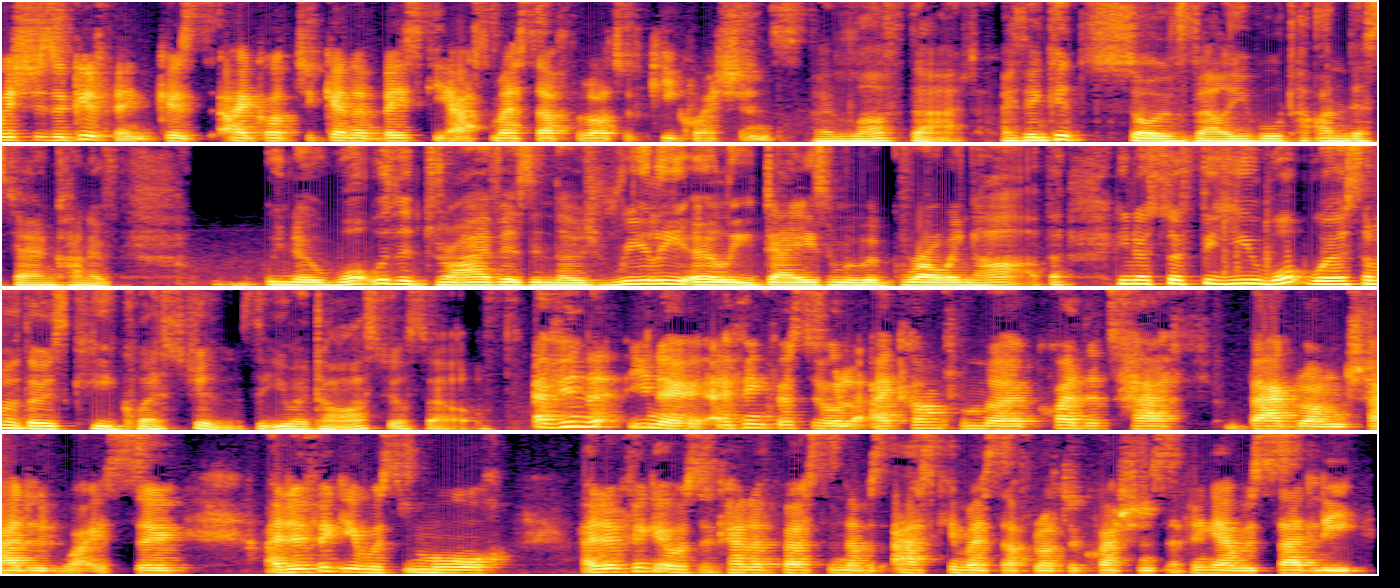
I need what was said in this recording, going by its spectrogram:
which is a good thing because i got to kind of basically ask myself a lot of key questions. I love that. I think it's so valuable to understand kind of you know what were the drivers in those really early days when we were growing up? You know so for you what were some of those key questions that you had to ask yourself? I think that, you know i think first of all i come from a quite a tough background childhood wise so i don't think it was more I don't think I was the kind of person that was asking myself a lot of questions. I think I was sadly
